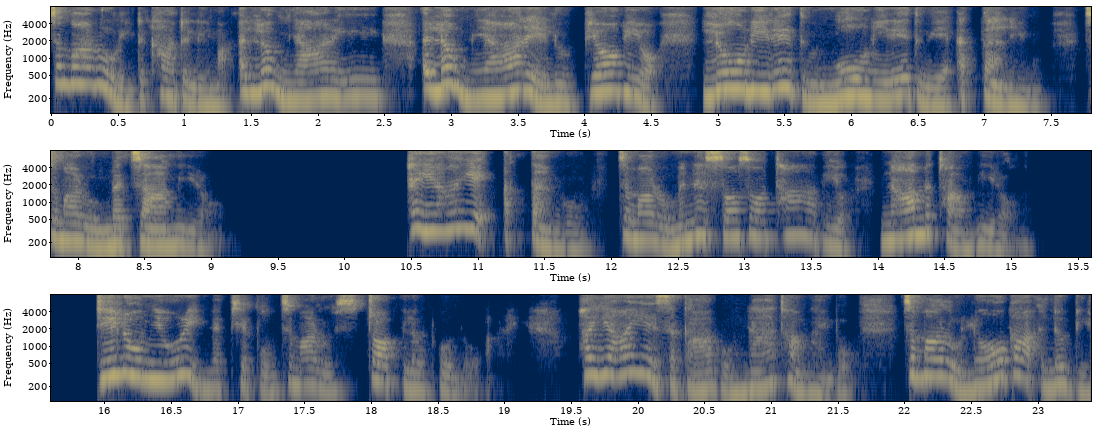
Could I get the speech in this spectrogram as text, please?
ကျမတို့တွေတစ်ခါတလေမှာအလုတ်များတယ်အလုတ်များတယ်လို့ပြောပြီးတော့လိုနေတဲ့သူငိုနေတဲ့သူရဲ့အတန်တွေကိုကျမတို့မကြားမိတော့ဖခင်ရဲ့အတန်ကိုကျမတို့မနဲ့စောစောထားပြီးတော့နားမထောင်မိတော့ဒီလိုမျိုးတွေမဖြစ်ဖို့ကျမတို့ stop လုပ်ဖို့လိုပါ ဖယားရဲ့စကားကိုနားထောင်နိုင်ဖို့ကျမတို့လောကအလုပ်တွေ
